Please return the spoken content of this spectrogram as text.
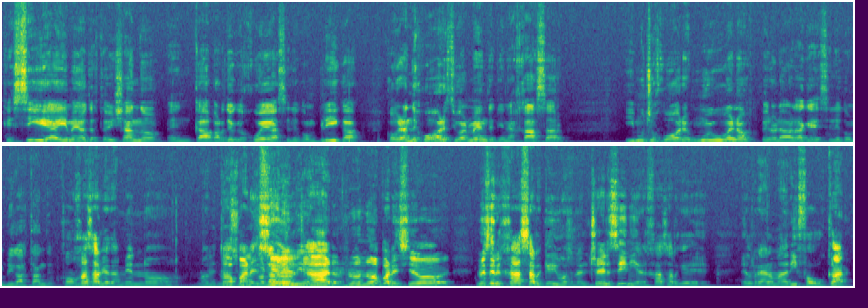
que sigue ahí medio trastabillando en cada partido que juega, se le complica. Con grandes jugadores igualmente, tiene a Hazard y muchos jugadores muy buenos, pero la verdad que se le complica bastante. con Hazard que también no, no, no apareció claro no, no apareció. No es el Hazard que vimos en el Chelsea ni el Hazard que el Real Madrid fue a buscar.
